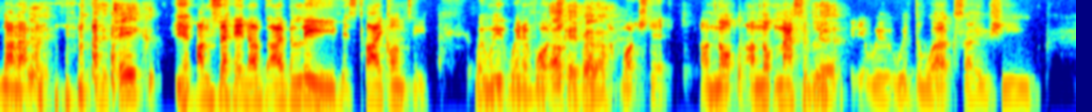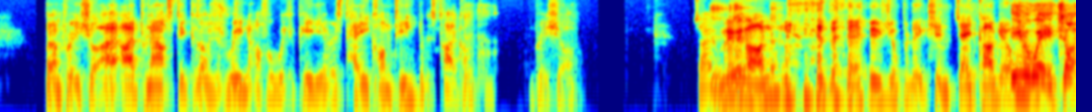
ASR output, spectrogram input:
No, no. Yeah. Is it Tay? I'm saying I, I believe it's Ty Conti when we when I've watched Okay, fair enough. watched it. I'm not I'm not massively Yeah. familiar with, with the work, so she but I'm pretty sure I, I pronounced it because I was just reading it off of Wikipedia as Tay Conti, but it's Ty Conti. I'm pretty sure. So moving on, who's your prediction? Jade Cargill? Either way, Jo-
